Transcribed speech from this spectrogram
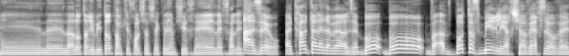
אה, להעלות הריבית עוד פעם ככל שהשקל ימשיך אה, להיחלש. אה, זהו, התחלת לדבר על זה. בוא, בוא, בוא תסביר לי עכשיו איך זה עובד.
